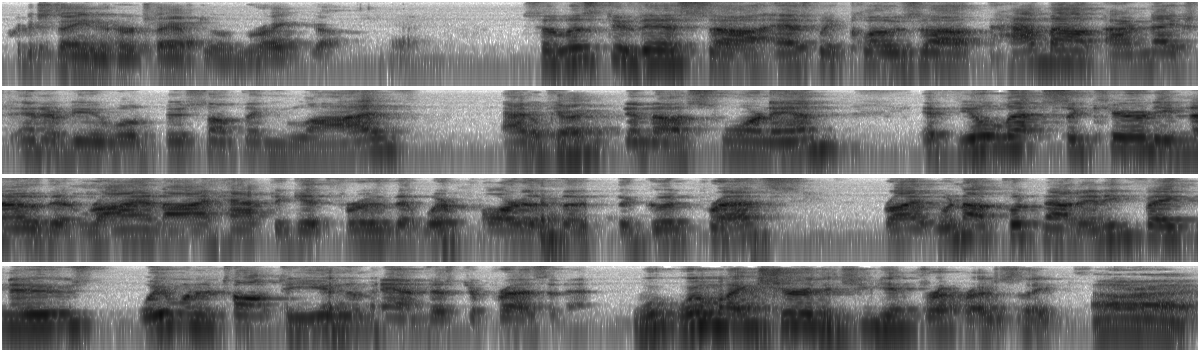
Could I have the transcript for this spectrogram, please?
Christine and her staff do a great job. So let's do this uh, as we close up. How about our next interview? We'll do something live after okay. you've been uh, sworn in. If you'll let security know that Ryan and I have to get through, that we're part of the, the good press, right? We're not putting out any fake news. We want to talk to you, the man, Mr. President. We'll make sure that you get front row seats. All right.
